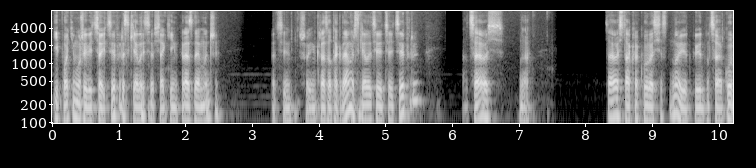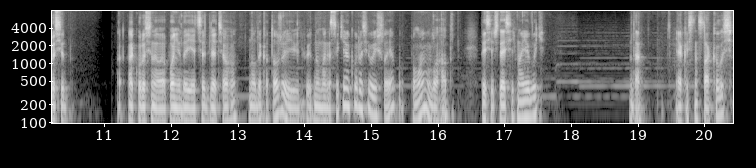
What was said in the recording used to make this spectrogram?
І потім уже від цієї цифри скелиться всякі інкрес демеджі. Оці, що інкрес атак демедж скелиться від цієї цифри. А це ось. Да. Це ось так акурасі. Ну і відповідно, це акурасі. Акурасі на вепоні дається для цього нодика теж. І відповідно, в мене скільки акурасі вийшло, я, по-моєму, багато. 1010 має бути. Да якось настакалось.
